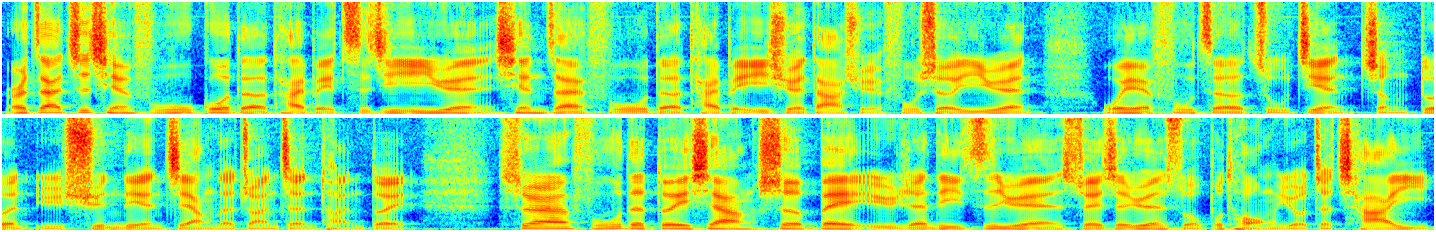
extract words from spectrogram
而在之前服务过的台北慈济医院，现在服务的台北医学大学附设医院，我也负责组建、整顿与训练这样的转诊团队。虽然服务的对象、设备与人力资源随着院所不同有着差异，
